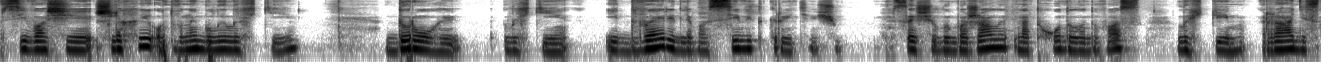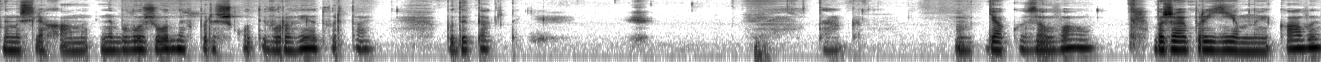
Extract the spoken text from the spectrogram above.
всі ваші шляхи, от вони були легкі, дороги легкі, і двері для вас всі відкриті, щоб все, що ви бажали, надходило до вас легкими, радісними шляхами. Не було жодних перешкод. І вороги відвертають. Буде так. Так. Дякую за увагу. Бажаю приємної кави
